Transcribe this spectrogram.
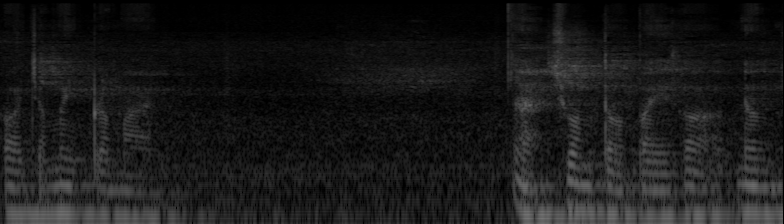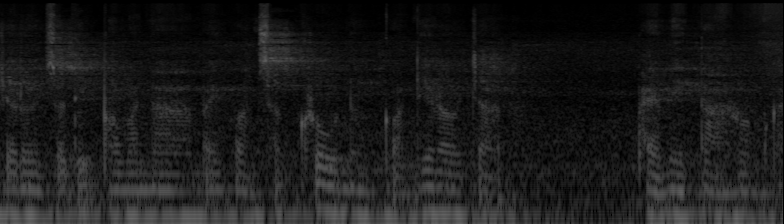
ก็จะไม่ประมาทช่วงต่อไปก็นั่งเจริญสติภาวนาไปก่อนสักครู่หนึ่งก่อนที่เราจะแผ่เมตตาร่วมกัน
